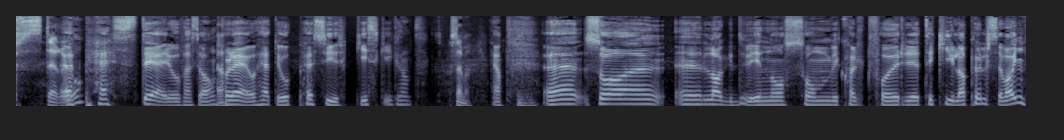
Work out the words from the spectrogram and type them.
stereo? Eh, P-stereofestivalen, Ja. for det er jo, heter jo Psykisk, ikke sant? Stemmer. Eh, så eh, lagde vi noe som vi kalte for tequila pølsevann.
